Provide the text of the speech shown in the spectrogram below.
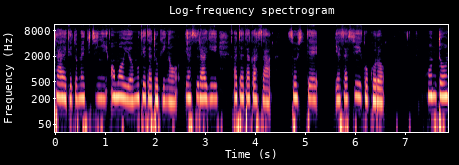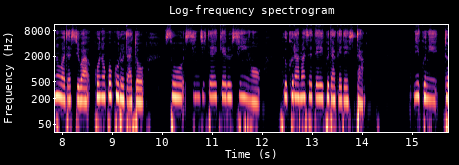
大家と目吉に思いを向けた時の安らぎ、温かさ、そして優しい心。本当の私はこの心だと、そう信じていけるシーンを膨らませていくだけでした。肉に囚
